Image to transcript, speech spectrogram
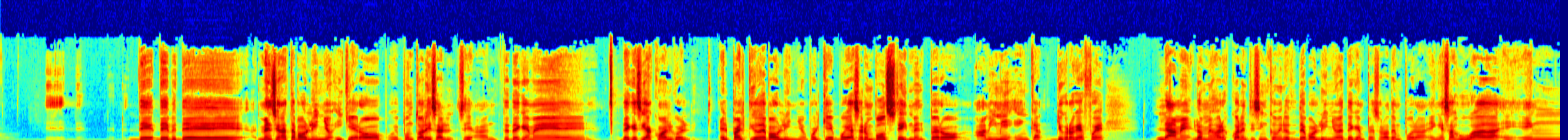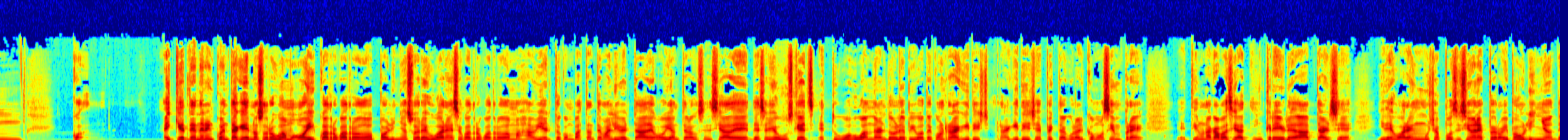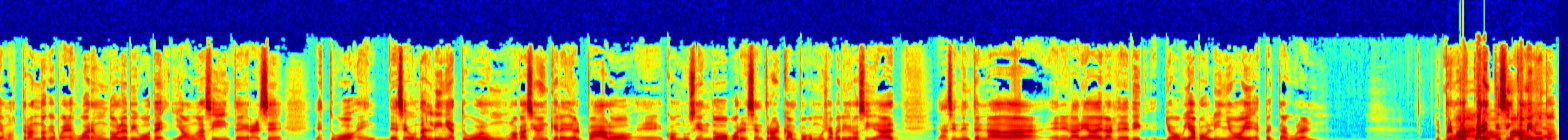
de, de, de, mencionaste a Paulinho y quiero puntualizar antes de que me de que sigas con el gol el partido de Paulinho porque voy a hacer un bold statement pero a mí me encanta yo creo que fue los mejores 45 minutos de Paulinho desde que empezó la temporada. En esa jugada, en, hay que tener en cuenta que nosotros jugamos hoy 4-4-2. Paulinho suele jugar en ese 4-4-2 más abierto, con bastante más libertades. Hoy, ante la ausencia de, Sergio Busquets, estuvo jugando en el doble pivote con Rakitic. Rakitic, espectacular como siempre, eh, tiene una capacidad increíble de adaptarse y de jugar en muchas posiciones. Pero hoy Paulinho demostrando que puede jugar en un doble pivote y aún así integrarse estuvo en, de segundas líneas, tuvo una ocasión en que le dio el palo, eh, conduciendo por el centro del campo con mucha peligrosidad, haciendo internada en el área del Athletic. Yo vi a Paulinho hoy espectacular. Los primeros 45 minutos.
